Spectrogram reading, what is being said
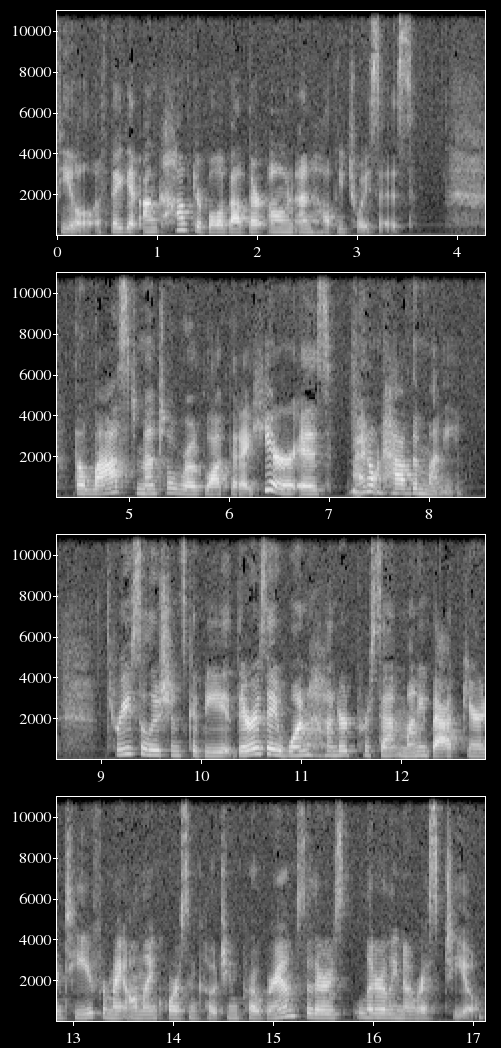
feel if they get uncomfortable about their own unhealthy choices. The last mental roadblock that I hear is I don't have the money. Three solutions could be there is a 100% money back guarantee for my online course and coaching program, so there's literally no risk to you.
